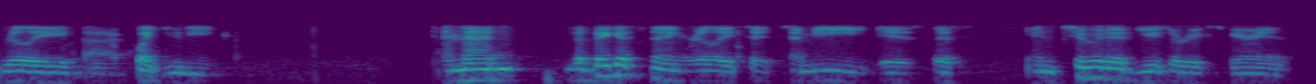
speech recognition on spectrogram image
really uh, quite unique. And then the biggest thing really to, to me is this intuitive user experience.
